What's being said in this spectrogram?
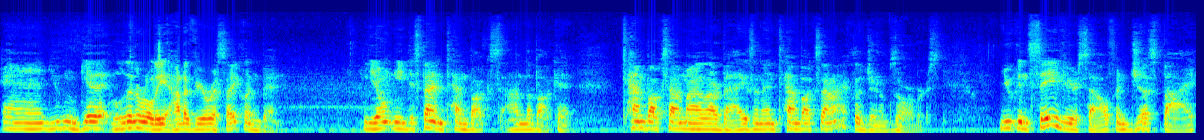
and you can get it literally out of your recycling bin. You don't need to spend 10 bucks on the bucket, 10 bucks on mylar bags, and then 10 bucks on oxygen absorbers. You can save yourself and just buy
